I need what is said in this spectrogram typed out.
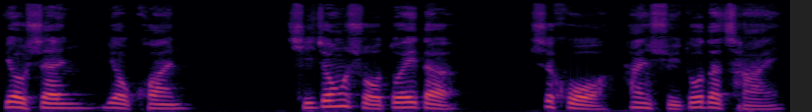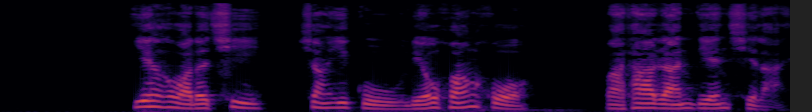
又深又宽，其中所堆的是火和许多的柴。耶和华的气像一股硫磺火，把它燃点起来。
